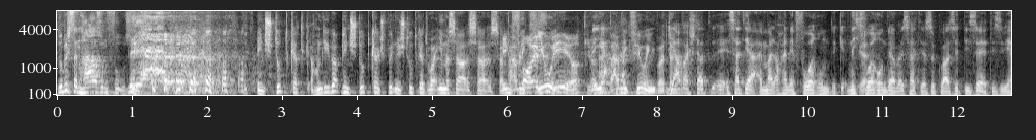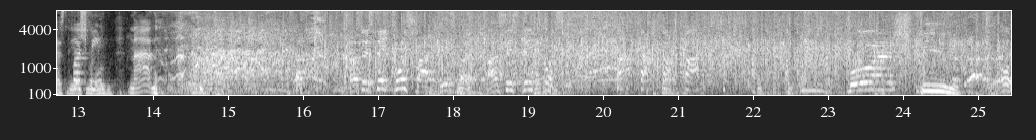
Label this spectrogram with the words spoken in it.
du bist ein Hasenfuß. In Stuttgart, haben die überhaupt in Stuttgart gespielt? In Stuttgart war immer so, so, so Public VfB, Viewing. ja. Ja, Ein Public Viewing war da. Ja, aber statt, es hat ja einmal auch eine Vorrunde, nicht Vorrunde, aber es hat ja so quasi diese, diese wie heißen die ersten Vorspiel. Runden? Nein. Das ist nicht Fußball. Das ist nicht Fußball. Vorspiel. Oh.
